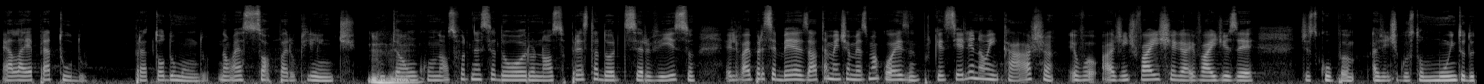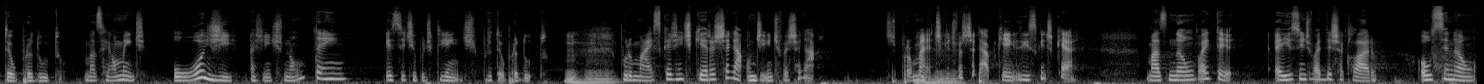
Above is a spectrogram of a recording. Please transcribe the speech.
ela é para tudo para todo mundo, não é só para o cliente. Uhum. Então, com o nosso fornecedor, o nosso prestador de serviço, ele vai perceber exatamente a mesma coisa, porque se ele não encaixa, vou, a gente vai chegar e vai dizer, desculpa, a gente gostou muito do teu produto, mas realmente hoje a gente não tem esse tipo de cliente para o teu produto. Uhum. Por mais que a gente queira chegar, um dia a gente vai chegar. A gente promete uhum. que a gente uhum. vai chegar, porque é isso que a gente quer. Mas não vai ter. É isso que a gente vai deixar claro. Ou se não,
